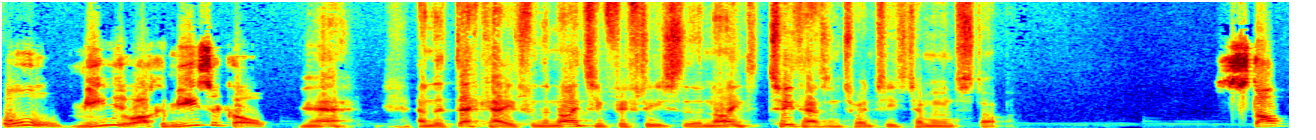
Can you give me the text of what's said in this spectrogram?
Oh, music, like a musical. Yeah, and the decade from the 1950s to the 90, 2020s. Tell me when to stop. Stop.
